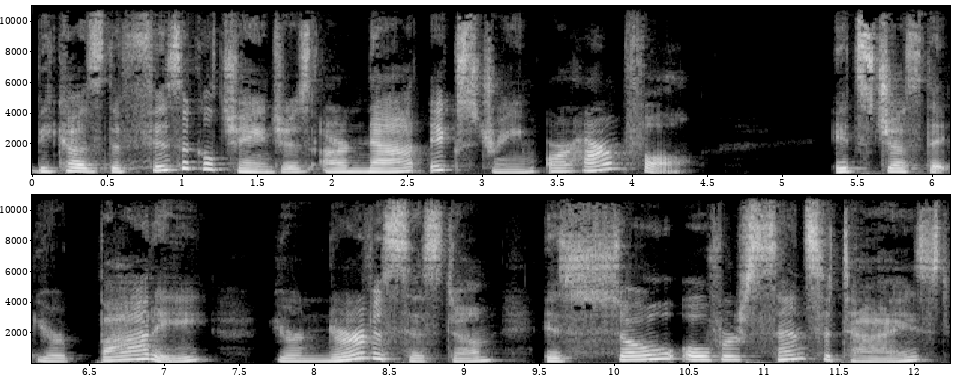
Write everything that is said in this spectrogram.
Because the physical changes are not extreme or harmful. It's just that your body your nervous system is so oversensitized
